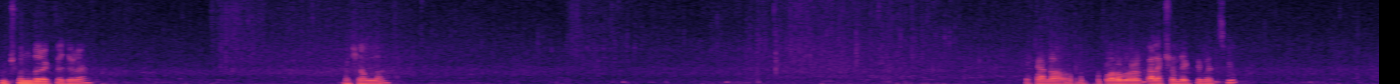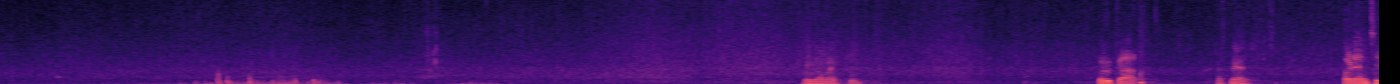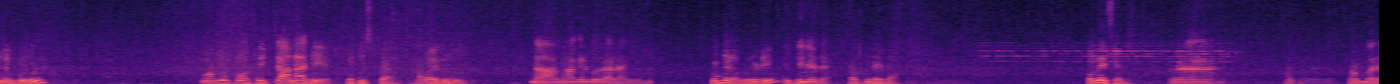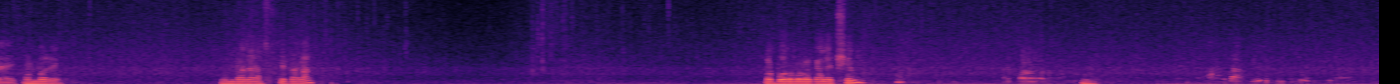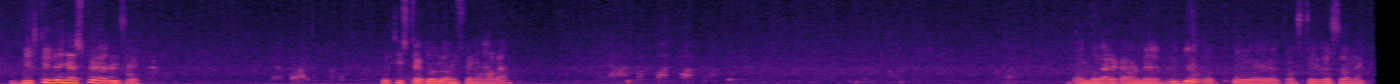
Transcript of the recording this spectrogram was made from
খুব সুন্দর একটা জোড়া। মাসাল্লাহ এখানেও বড় বড় কালেকশন দেখতে পাচ্ছি। এই একটু। গরু কার? আপনার? কয়টা আনছিলেন গরু? গরু পঁচিশটা আনা আছে পঁচিশটা আড়াই বলুন। না আমাদের গরু আর আইনি কোন জায়গা গরুটি? এই সব দিনেই কবে সোমবার। সোমবারে। সোমবারে আসছে তারা। সব বড় বড় কালেকশন বৃষ্টিতে শেষ করে দিছে। পঁচিশটা গরু আনছেন আমরা অন্ধকারের কারণে ভিডিও করতে কষ্ট হয়ে যাচ্ছে অনেক।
